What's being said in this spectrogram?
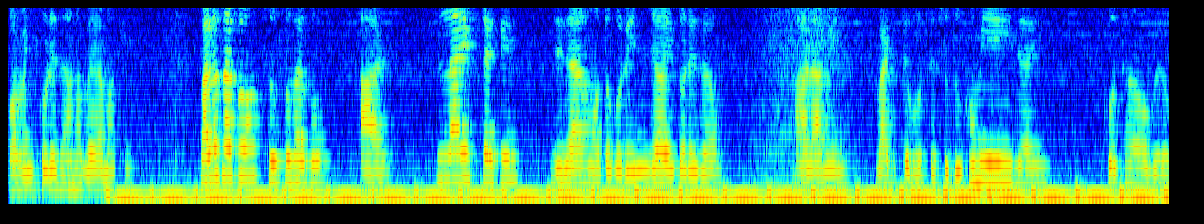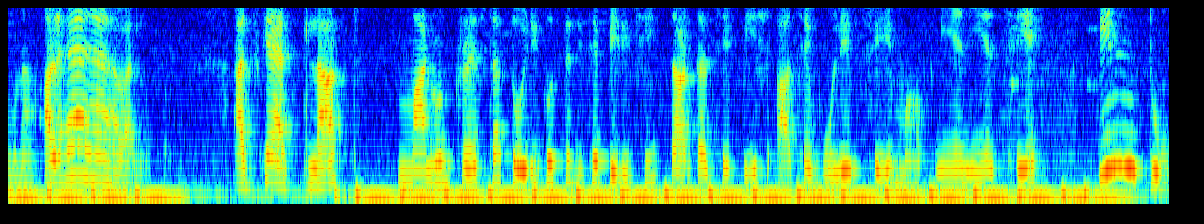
কমেন্ট করে জানাবে আমাকে। ভালো থাকো, সুস্থ থাকো, আর লাইফটাকে যে যার মতো করে এনজয় করে যাও। আর আমি বাড়িতে বসে শুধু ঘুমিয়েই যাই, কোথাও বেরোবো না। আর হ্যাঁ হ্যাঁ হ্যাঁ ভালো। আজকে অ্যাট লাস্ট মানুর ড্রেসটা তৈরি করতে দিতে পেরেছি। তার কাছে পিস আছে বলেছে, মাপ নিয়ে নিয়েছে। কিন্তু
